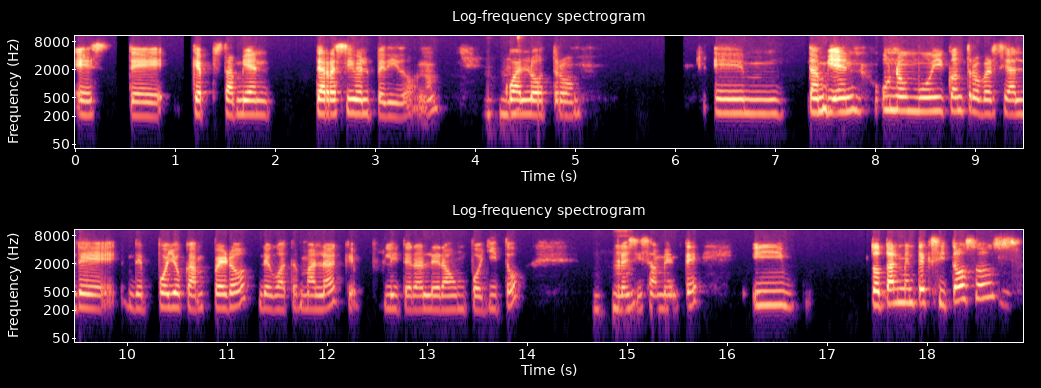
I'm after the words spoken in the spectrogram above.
Este, que pues, también te recibe el pedido, ¿no? ¿Cuál otro? Em, también uno muy controversial de, pollo campero de Guatemala, que literal era un pollito, precisamente, y totalmente exitosos,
